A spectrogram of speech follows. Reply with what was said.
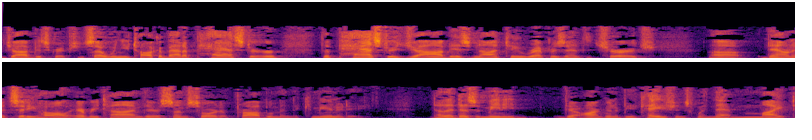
job description. So when you talk about a pastor, the pastor's job is not to represent the church uh, down at City Hall every time there's some sort of problem in the community. Now that doesn't mean he, there aren't going to be occasions when that might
